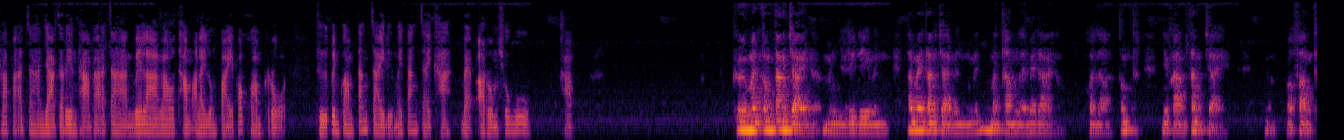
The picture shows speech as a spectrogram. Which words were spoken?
ครับ พระอาจารย์อยากจะเรียนถามพระอาจารย์ เวลาเราทำอะไรลงไป เพราะความโกรธ ถือเป็นความตั้งใจหรือไม่ตั้งใจคะ แบบอารมณ์ชั่ววูบ คือมันต้องตั้งใจนะมันอยู่ดีๆมันถ้าไม่ตั้งใจมันมันทำอะไรไม่ได้หรอกคนเราต้องมีความตั้งใจมาฟังท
